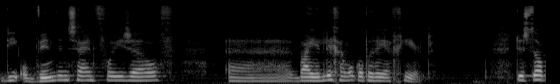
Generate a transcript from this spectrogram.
die opwindend zijn voor jezelf, waar je lichaam ook op reageert. Dus dat,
